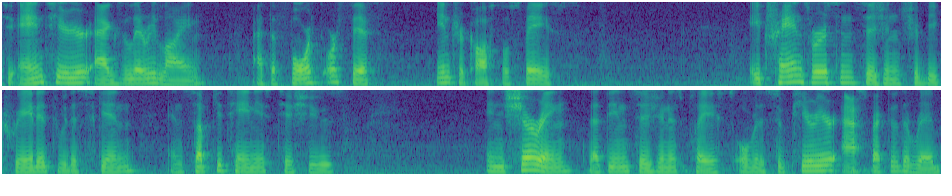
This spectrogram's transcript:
to anterior axillary line at the fourth or fifth intercostal space. A transverse incision should be created through the skin and subcutaneous tissues ensuring that the incision is placed over the superior aspect of the rib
